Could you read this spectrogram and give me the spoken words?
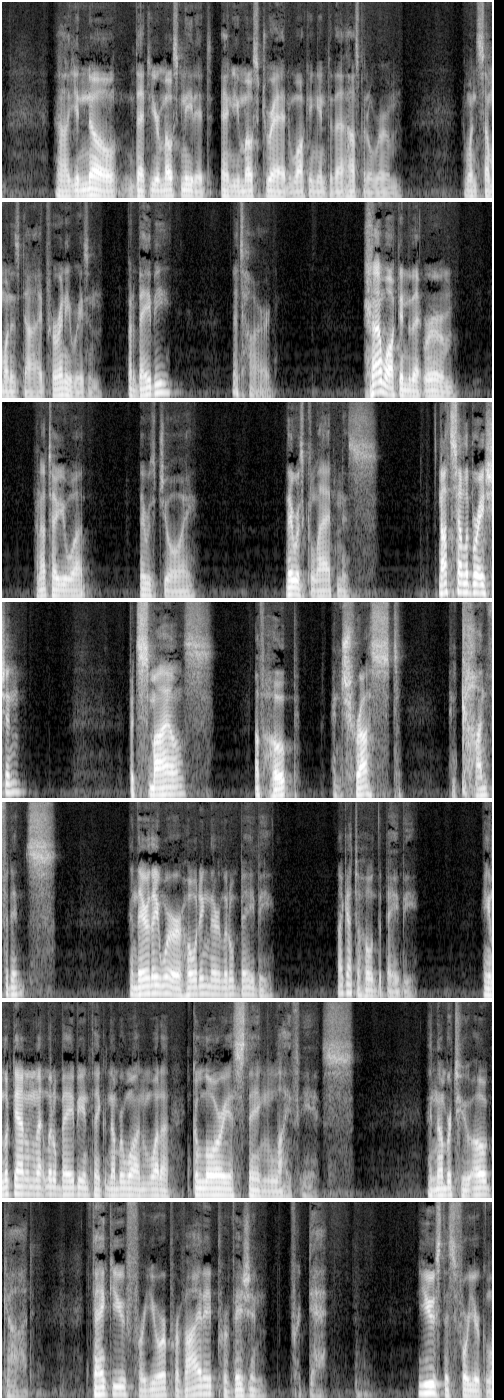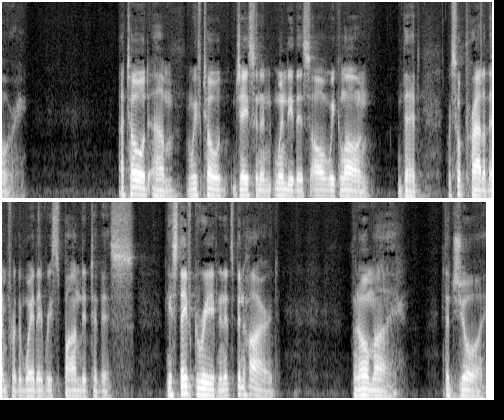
uh, you know that you're most needed and you most dread walking into that hospital room when someone has died for any reason. But a baby, that's hard. And I walked into that room, and I'll tell you what, there was joy, there was gladness. Not celebration, but smiles of hope and trust and confidence. And there they were, holding their little baby. I got to hold the baby. And you look down on that little baby and think, number one, what a glorious thing life is. And number two, oh God, thank you for your provided provision for death. Use this for your glory. I told, um, we've told Jason and Wendy this all week long, that we're so proud of them for the way they've responded to this. Yes, they've grieved and it's been hard, but oh my, the joy.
